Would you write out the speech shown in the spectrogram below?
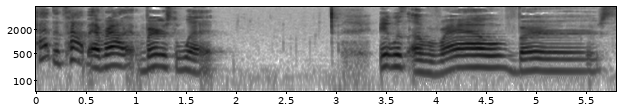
at the top, around verse what? It was around verse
